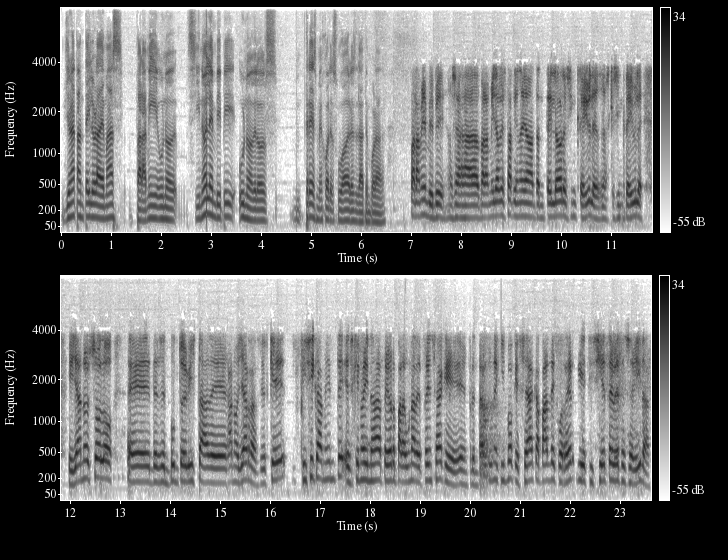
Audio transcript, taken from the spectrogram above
Jonathan Taylor, además, para mí, uno, si no el MVP, uno de los tres mejores jugadores de la temporada para mí MVP. O sea, para mí lo que está haciendo Jonathan Taylor es increíble, o sea, es que es increíble. Y ya no es solo eh, desde el punto de vista de gano yardas, es que físicamente es que no hay nada peor para una defensa que enfrentarte a un equipo que sea capaz de correr 17 veces seguidas.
